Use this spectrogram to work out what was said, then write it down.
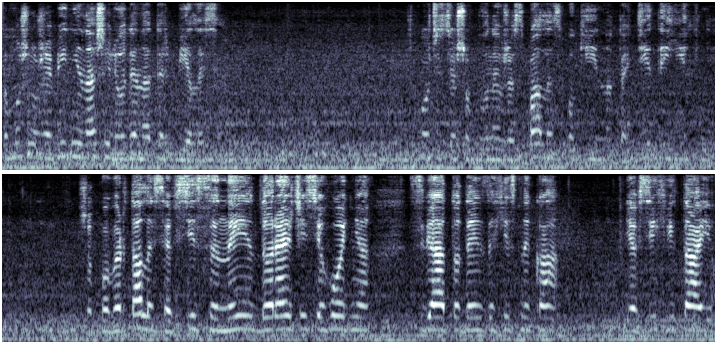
Тому що вже бідні наші люди натерпілися. Хочеться, щоб вони вже спали спокійно, та діти їхні, щоб поверталися всі сини. До речі, сьогодні свято День захисника. Я всіх вітаю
